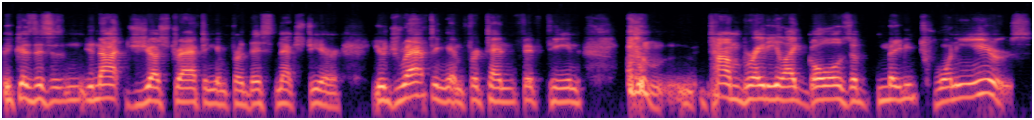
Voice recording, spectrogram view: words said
because this is you're not just drafting him for this next year. You're drafting him for 10, 15 Tom Brady like goals of maybe 20 years.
